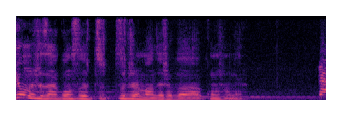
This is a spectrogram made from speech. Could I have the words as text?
用的是咱公司资资质吗？在这个工程里？咱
